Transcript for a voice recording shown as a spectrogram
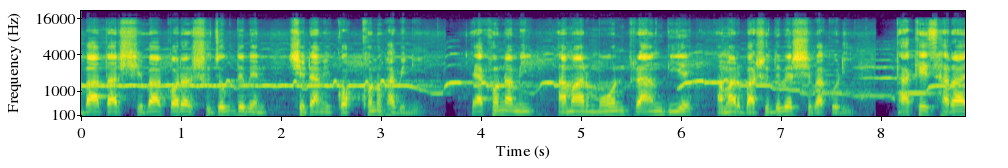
বা তার সেবা করার সুযোগ দেবেন, সেটা আমি কখনো ভাবিনি। এখন আমি আমার মন প্রাণ দিয়ে আমার বাসুদেবের সেবা করি। তাকে ছাড়া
